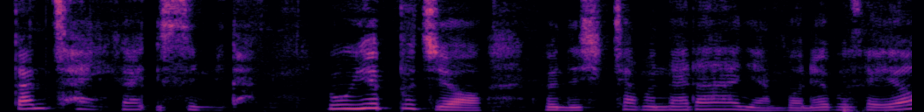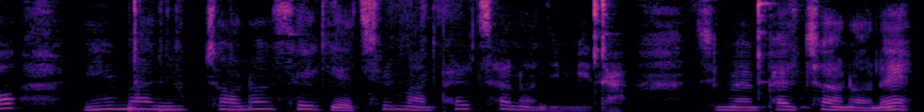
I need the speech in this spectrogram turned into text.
약간 차이가 있습니다. 요 예쁘죠? 근데 식참은 나란히 한번 해보세요. 26,000원 3개 78,000원입니다. 78,000원에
